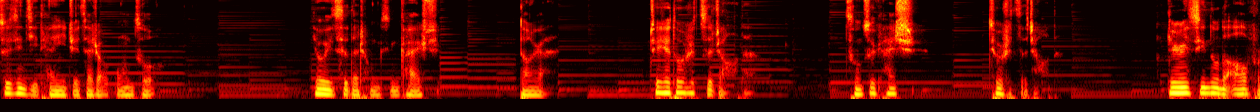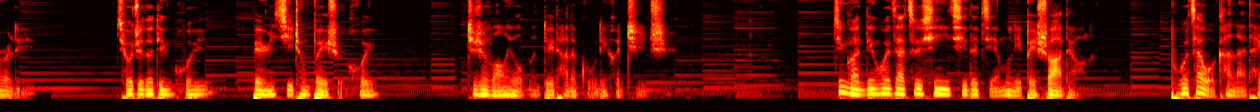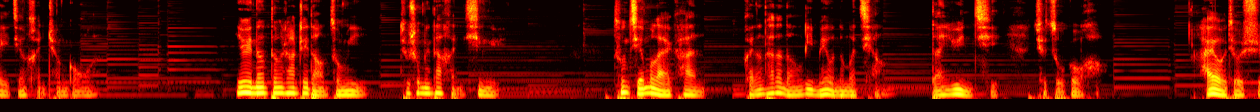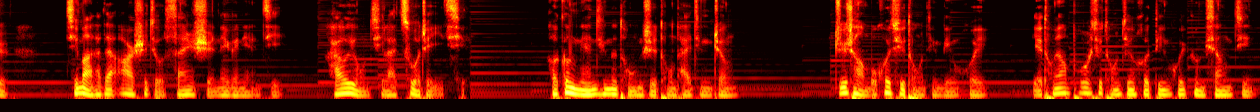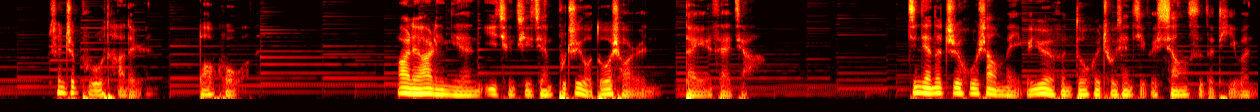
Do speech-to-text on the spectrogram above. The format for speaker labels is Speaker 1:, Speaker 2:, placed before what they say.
Speaker 1: 最近几天一直在找工作，又一次的重新开始。当然，这些都是自找的，从最开始就是自找的。令人心动的 offer 里，求职的丁辉被人戏称背水灰，这是网友们对他的鼓励和支持。尽管丁辉在最新一期的节目里被刷掉了，不过在我看来他已经很成功了，因为能登上这档综艺。就说明他很幸运。从节目来看，可能他的能力没有那么强，但运气却足够好。还有就是，起码他在二十九、三十那个年纪，还有勇气来做这一切，和更年轻的同事同台竞争。职场不会去同情丁辉，也同样不会去同情和丁辉更相近，甚至不如他的人，包括我。二零二零年疫情期间，不知有多少人待业在家。今年的知乎上，每个月份都会出现几个相似的提问，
